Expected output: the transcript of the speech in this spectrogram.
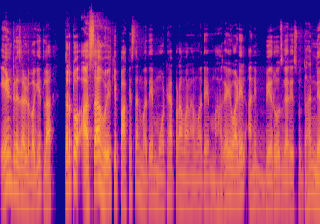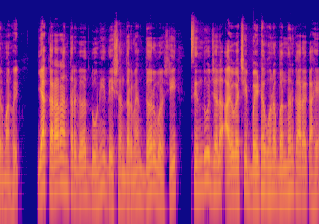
एंड रिझल्ट बघितला तर तो असा होईल की पाकिस्तानमध्ये मोठ्या प्रमाणामध्ये महागाई वाढेल आणि बेरोजगारी सुद्धा निर्माण होईल. या कराराअंतर्गत दोन्ही देशांदरम्यान दरवर्षी सिंधू जल आयोगाची बैठक होणं बंधनकारक आहे.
